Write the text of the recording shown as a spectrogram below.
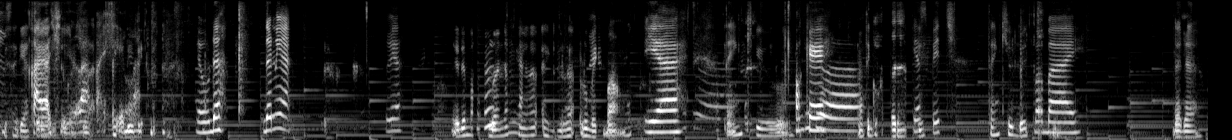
bisa diatur Kayak gitu, Sheila, Sheila. kayak Sheila. Didi. ya udah dan ya ya Jadi makasih Hmm, banyak ya. Eh gila, lu baik banget. iya Thank you. oke Iya. Nanti gue kabarin yes bitch Thank you, bitch. bye bye Dadah.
